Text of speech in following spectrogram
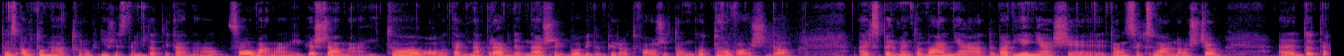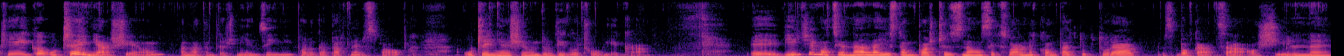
to z automatu również jestem dotykana, całowana i pieszczona. I to tak naprawdę w naszej głowie dopiero tworzy tą gotowość do eksperymentowania, do bawienia się tą seksualnością, do takiego uczenia się, bo na tym też między innymi polega partnerstwo, uczenia się drugiego człowieka. E, więź emocjonalna jest tą płaszczyzną seksualnych kontaktów, która wzbogaca o silne,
